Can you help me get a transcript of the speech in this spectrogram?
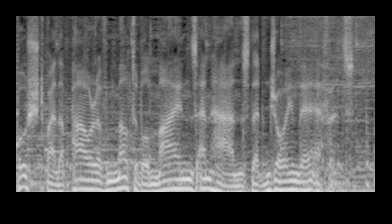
pushed by the power of multiple minds and hands that joined their efforts.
